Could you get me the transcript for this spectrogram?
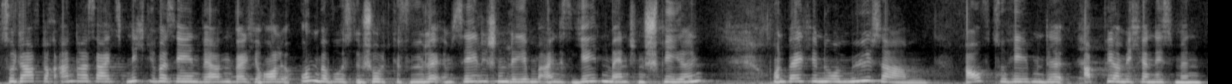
so darf doch andererseits nicht übersehen werden, welche Rolle unbewusste Schuldgefühle im seelischen Leben eines jeden Menschen spielen und welche nur mühsam aufzuhebende Abwehrmechanismen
